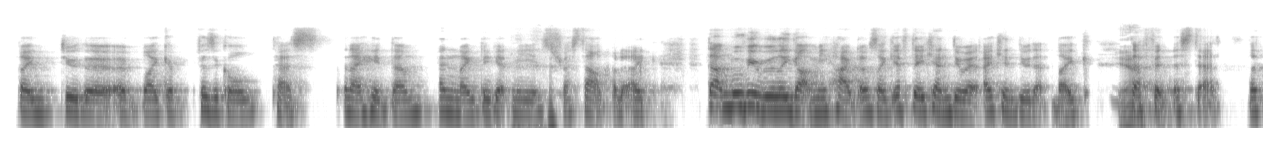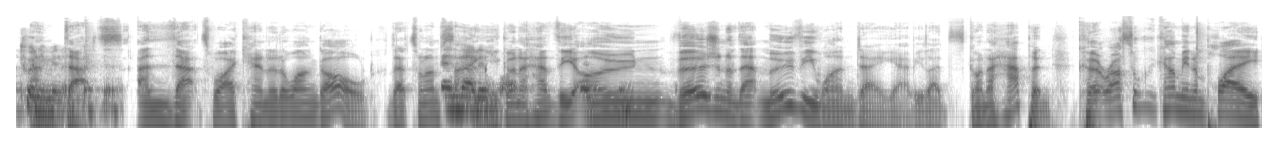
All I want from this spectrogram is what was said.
like do the uh, like a physical test and I hate them and like they get me stressed out but like that movie really got me hyped I was like if they can do it I can do that like Yeah. that fitness test the 20 and minute that's fitness and that's why Canada won gold. That's what I'm And saying. You're going to have the own version of that movie one day, Gabby. That's going to happen. Kurt Russell could come in and play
